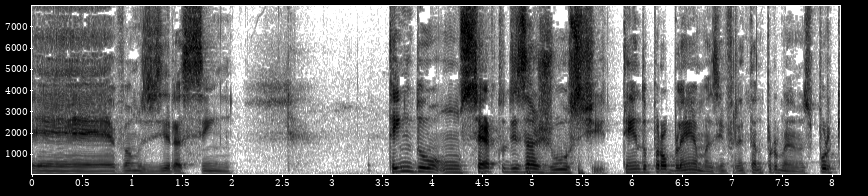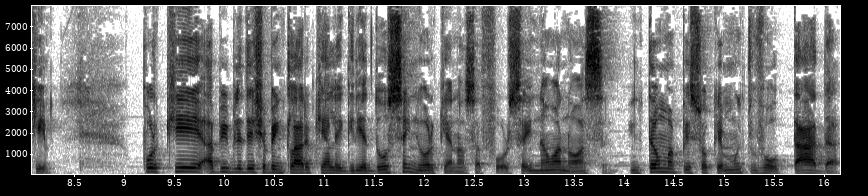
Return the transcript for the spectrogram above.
é, vamos dizer assim, tendo um certo desajuste, tendo problemas, enfrentando problemas. Por quê? Porque a Bíblia deixa bem claro que é a alegria do Senhor que é a nossa força e não a nossa. Então, uma pessoa que é muito voltada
